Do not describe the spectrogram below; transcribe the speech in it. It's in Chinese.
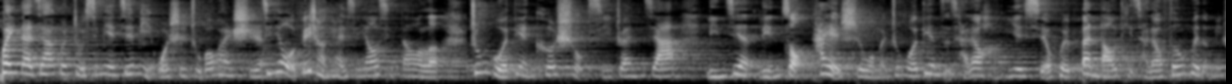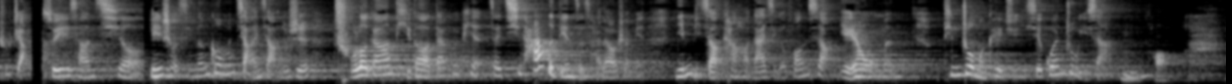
欢迎大家关注芯片揭秘，我是主播幻石。今天我非常开心，邀请到了中国电科首席专家林建林总，他也是我们中国电子材料行业协会半导体材料分会的秘书长。所以想请林首席能跟我们讲一讲，就是除了刚刚提到的大硅片，在其他的电子材料上面，您比较看好哪几个方向？也让我们听众们可以去一些关注一下。嗯，好。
